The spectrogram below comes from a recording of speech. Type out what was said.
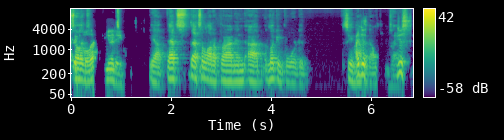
so cool. community. Yeah, that's that's a lot of fun, and uh, looking forward to seeing. I just, just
